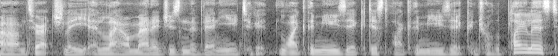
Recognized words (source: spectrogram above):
um, to actually allow managers in the venue to get, like the music, dislike the music, control the playlist.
